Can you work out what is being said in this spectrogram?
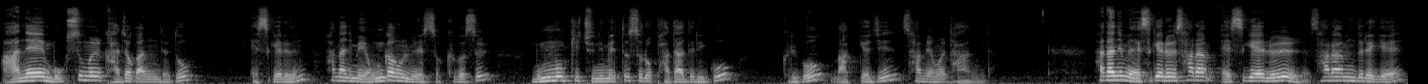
아내의 목숨을 가져갔는데도 에스겔은 하나님의 영광을 위해서 그것을 묵묵히 주님의 뜻으로 받아들이고 그리고 맡겨진 사명을 다합니다. 하나님은 에스겔을 사람 에스겔을 사람들에게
